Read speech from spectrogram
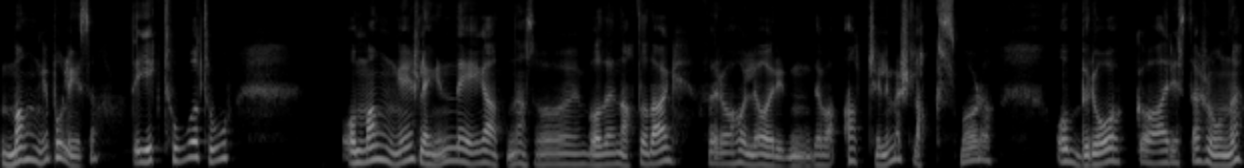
mange poliser. Det gikk to og to, og mange i slengen nede i gaten, altså både natt og dag, for å holde orden. Det var atskillig med slagsmål og, og, bråk og arrestasjoner.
